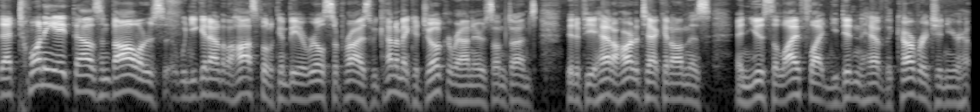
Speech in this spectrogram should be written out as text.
that $28,000 when you get out of the hospital can be a real surprise. We kind of make a joke around here sometimes that if you had a heart attack and on this and used the life flight and you didn't have the coverage and your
